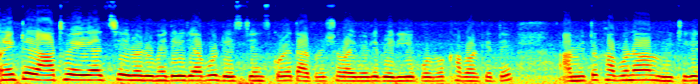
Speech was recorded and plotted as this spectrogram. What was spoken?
অনেকটা রাত হয়ে গেছে, এবার রুমে দিকে যাব ড্রেস চেঞ্জ করে তারপরে সবাই মিলে বেরিয়ে পড়ব খাবার খেতে। আমি তো খাব না, মিঠিকে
